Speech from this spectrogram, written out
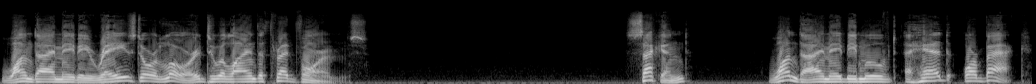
one die may be raised or lowered to align the thread forms. Second, one die may be moved ahead or back.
